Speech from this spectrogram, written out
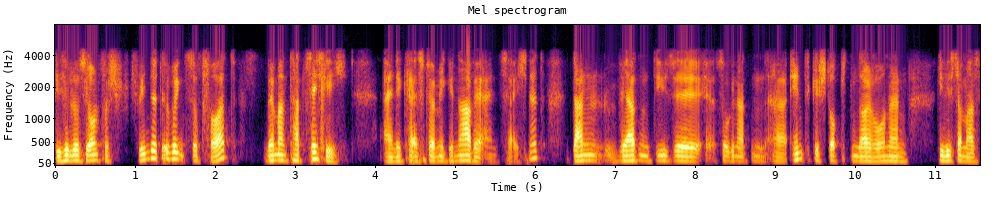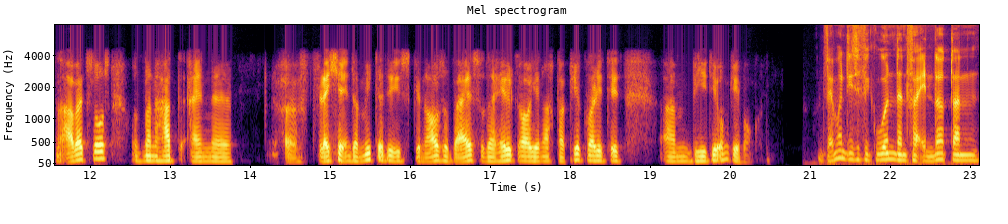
Diese Illusion verschwindet übrigens sofort, wenn man tatsächlich eine kreisförmige Narbe einzeichnet, dann werden diese sogenannten äh, entgestoppten Neuronen gewissermaßen arbeitslos und man hat eine Fläche in der Mitte, die ist genauso weiß oder hellgrau, je nach Papierqualität, ähm, wie die Umgebung. Und wenn man diese Figuren dann verändert, dann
